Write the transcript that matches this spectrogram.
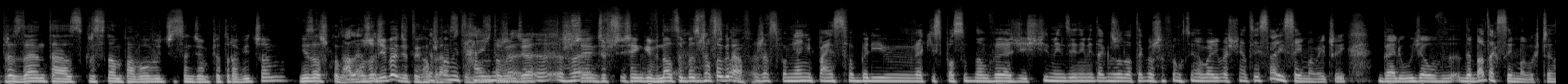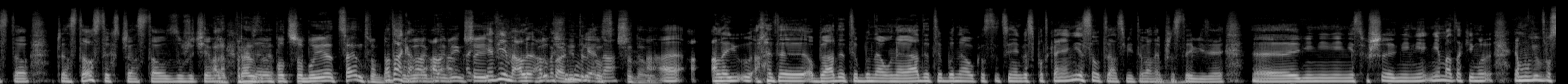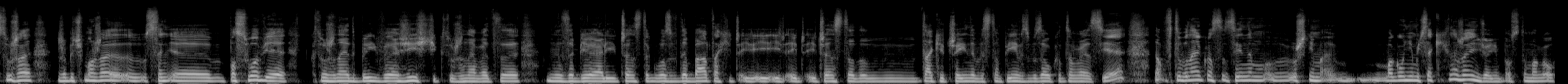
prezydenta z Krystyną Pawłowicz i sędzią Piotrowiczem nie zaszkodzą. Ale może też, nie będzie tych obrazków, może to że, będzie że, przyjęcie przysięgi w nocy bez że fotografa. że wspomniani państwo byli w jakiś sposób no, wyraziści, między innymi także dlatego, że funkcjonowali właśnie na tej sali sejmowej, czyli brali udział w debatach sejmowych, często, często ostrych, często z użyciem... Ale prezydent e... potrzebuje centrum, no tak, jak największej Ja wiem, ale, ale właśnie nie mówię, tylko skrzydeł. ale, ale te obrady Trybunału, narady Trybunału Konstytucyjnego, spotkania nie są transmitowane przez telewizję. E, nie, nie, nie, nie słyszy, nie, nie, nie ma takiej... Ja mówię po prostu, że, że być może e, e, posłowie, którzy nawet byli wyraziści, którzy nawet e, zabierali często głos w debatach i, i, i, i często takie czy inne wystąpienie wzbudzało kontrowersje, no, w Trybunale Konstytucyjnym już nie ma, mogą nie mieć takich narzędzi. Oni po prostu mogą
